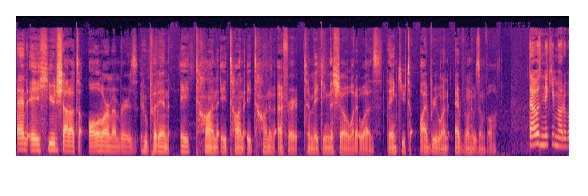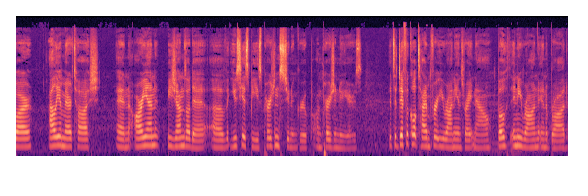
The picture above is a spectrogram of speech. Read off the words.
And a huge shout out to all of our members who put in a ton, a ton, a ton of effort to making the show what it was. Thank you to everyone, everyone who was involved. That was Nikki Motobar, Alia Mertosh, and Aryan Bijanzadeh of UCSB's Persian student group on Persian New Year's. It's a difficult time for Iranians right now, both in Iran and abroad,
